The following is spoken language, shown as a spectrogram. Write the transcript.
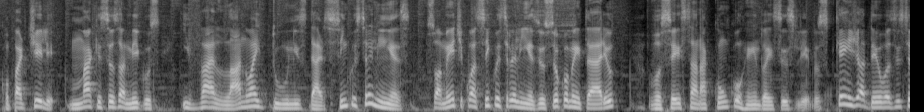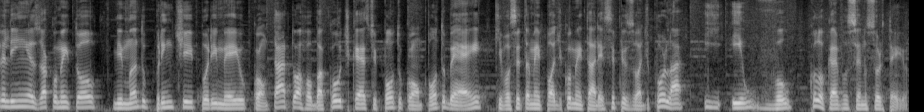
Compartilhe, marque seus amigos e vá lá no iTunes dar 5 estrelinhas. Somente com as 5 estrelinhas e o seu comentário, você estará concorrendo a esses livros. Quem já deu as estrelinhas, já comentou, me manda o print por e-mail contato@coachcast.com.br, que você também pode comentar esse episódio por lá e eu vou colocar você no sorteio.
